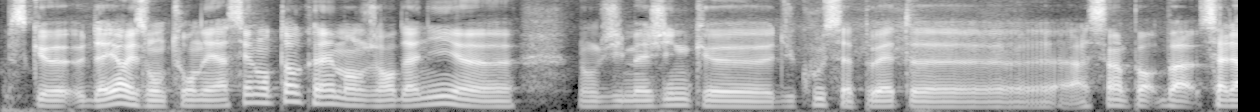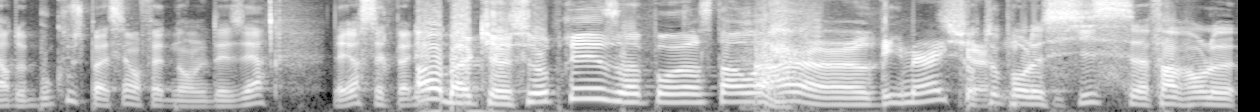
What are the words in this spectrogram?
parce que d'ailleurs ils ont tourné assez longtemps quand même en Jordanie euh, donc j'imagine que du coup ça peut être euh, assez important bah, ça a l'air de beaucoup se passer en fait dans le désert. D'ailleurs cette planète Oh bah quelle surprise pour un Star Wars remake. Surtout pour le 6, enfin pour le.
